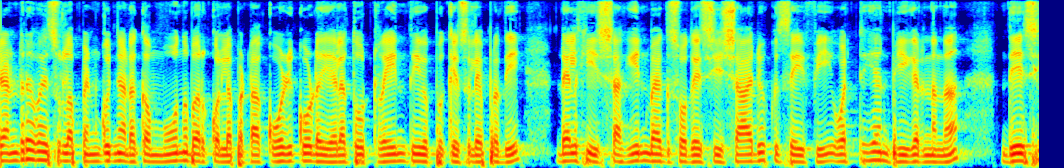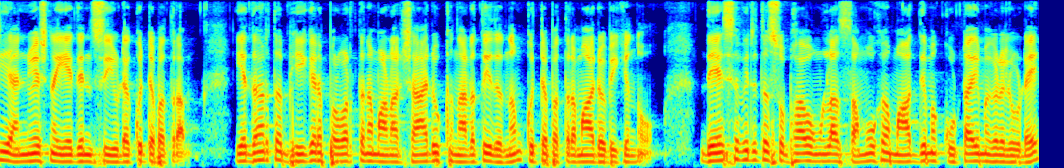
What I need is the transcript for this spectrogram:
രണ്ടര വയസ്സുള്ള പെൺകുഞ്ഞടക്കം മൂന്ന് പേർ കൊല്ലപ്പെട്ട കോഴിക്കോട് ഏലത്തൂർ ട്രെയിൻ തീവെപ്പ് കേസിലെ പ്രതി ഡൽഹി ഷഹീൻ ബാഗ് സ്വദേശി ഷാരൂഖ് സെയ്ഫി ഒറ്റയാൻ ഭീകരനെന്ന് ദേശീയ അന്വേഷണ ഏജൻസിയുടെ കുറ്റപത്രം. യഥാർത്ഥ ഭീകരപ്രവർത്തനമാണ് ഷാരൂഖ് നടത്തിയതെന്നും കുറ്റപത്രം ആരോപിക്കുന്നു. ദേശവിരുദ്ധ സ്വഭാവമുള്ള സമൂഹ മാധ്യമ കൂട്ടായ്മകളിലൂടെ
